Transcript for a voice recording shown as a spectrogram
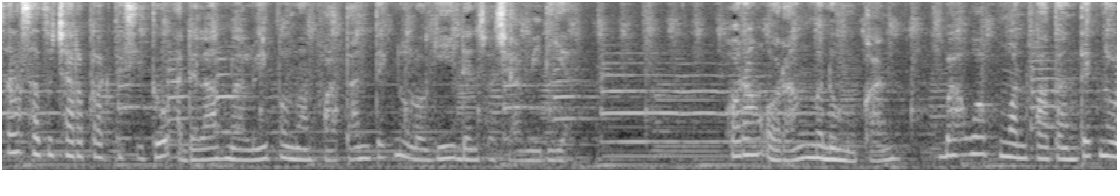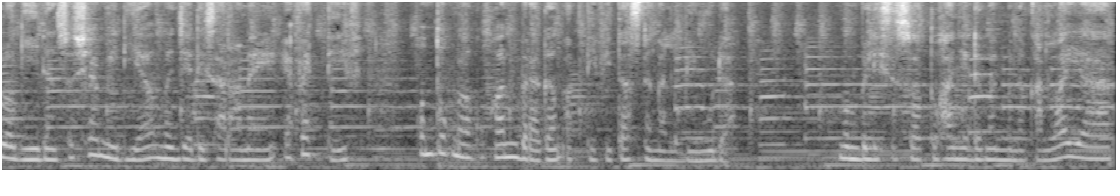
Salah satu cara praktis itu adalah melalui pemanfaatan teknologi dan sosial media. Orang-orang menemukan bahwa pemanfaatan teknologi dan sosial media menjadi sarana yang efektif untuk melakukan beragam aktivitas dengan lebih mudah. Membeli sesuatu hanya dengan menekan layar,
